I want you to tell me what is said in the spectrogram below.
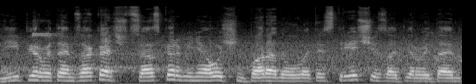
И первый тайм заканчивается. Оскар меня очень порадовал в этой встрече за первый тайм.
